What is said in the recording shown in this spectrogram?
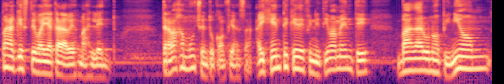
para que éste vaya cada vez más lento. Trabaja mucho en tu confianza. Hay gente que definitivamente va a dar una opinión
